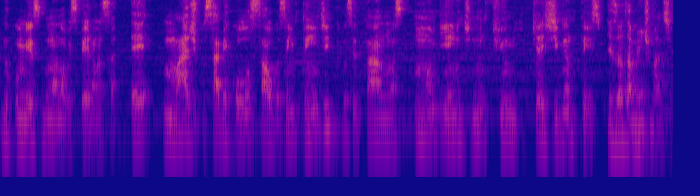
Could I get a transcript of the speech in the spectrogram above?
no começo de Uma Nova Esperança é mágico, sabe? É colossal. Você entende que você tá numa, num ambiente, num filme que é gigantesco. Exatamente, Matos.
